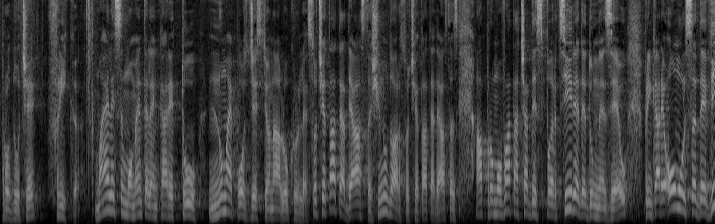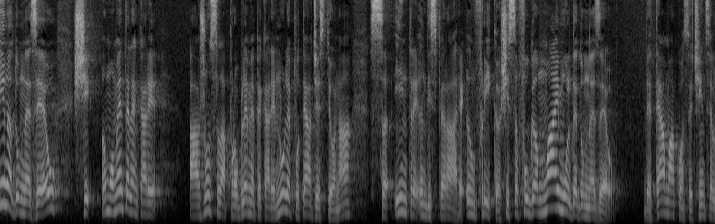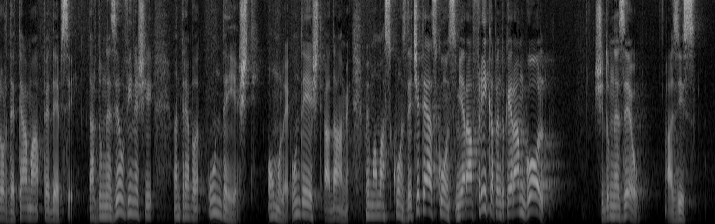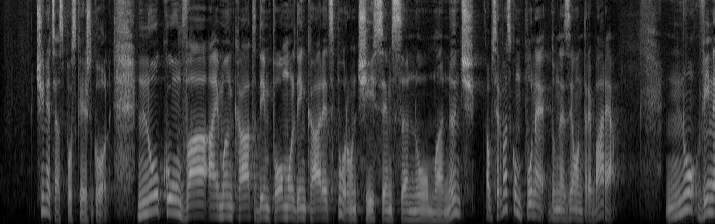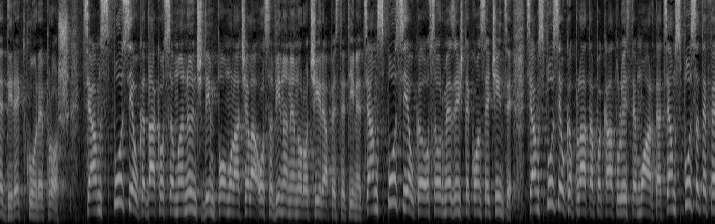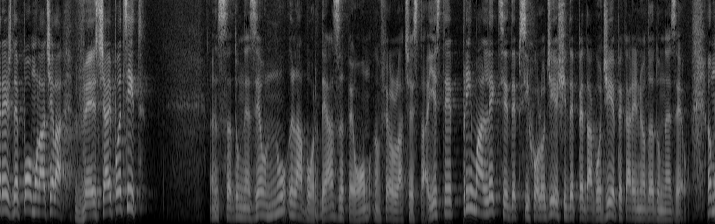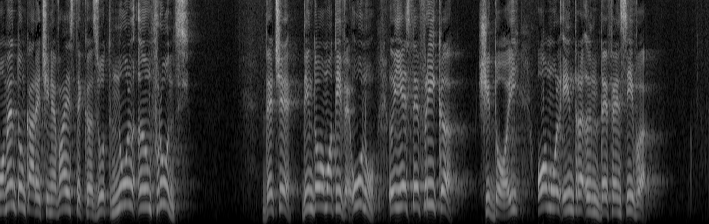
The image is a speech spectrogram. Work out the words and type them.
produce frică, mai ales în momentele în care tu nu mai poți gestiona lucrurile. Societatea de astăzi și nu doar societatea de astăzi a promovat acea despărțire de Dumnezeu prin care omul să devină Dumnezeu și în momentele în care a ajuns la probleme pe care nu le putea gestiona să intre în disperare, în frică și să fugă mai mult de Dumnezeu, de teama consecințelor, de teama pedepsei. Dar Dumnezeu vine și întreabă, unde ești? Omule, unde ești, Adame? Păi m-am ascuns. De ce te-ai ascuns? Mi-era frică pentru că eram gol. Și Dumnezeu a zis, Cine ți-a spus că ești gol? Nu cumva ai mâncat din pomul din care îți poruncisem să nu mănânci? Observați cum pune Dumnezeu întrebarea nu vine direct cu un reproș. Ți-am spus eu că dacă o să mănânci din pomul acela o să vină nenorocirea peste tine. Ți-am spus eu că o să urmeze niște consecințe. Ți-am spus eu că plata păcatului este moartea. Ți-am spus să te ferești de pomul acela. Vezi ce ai pățit. Însă Dumnezeu nu îl abordează pe om în felul acesta. Este prima lecție de psihologie și de pedagogie pe care ne-o dă Dumnezeu. În momentul în care cineva este căzut, nu-l înfrunți. De ce? Din două motive. Unu, îi este frică. Și doi, omul intră în defensivă.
